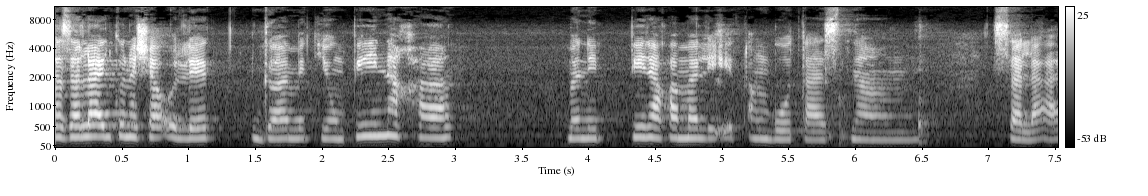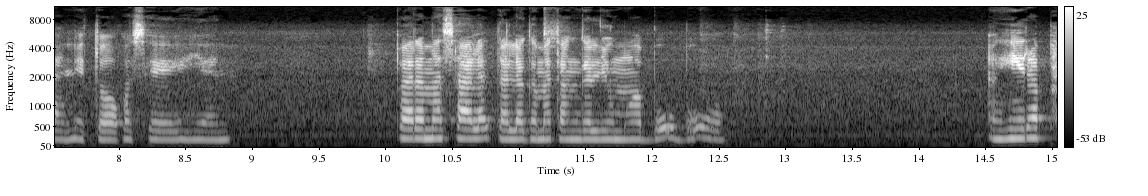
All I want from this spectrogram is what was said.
Sasalain ko na siya ulit gamit yung pinaka mani, pinakamaliit ang butas ng salaan. Ito kasi yan. Para masala talaga matanggal yung mga buo-buo. Ang hirap.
